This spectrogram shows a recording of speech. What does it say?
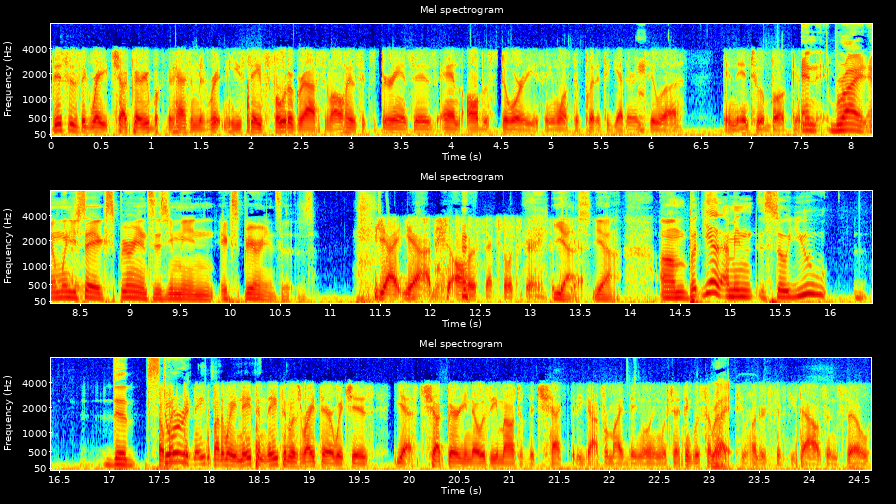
this is the great Chuck Berry book that hasn't been written. He saved photographs of all his experiences and all the stories, and he wants to put it together into a in, into a book. and right, and when you say experiences, you mean experiences. yeah, yeah, I mean all his sexual experiences. Yes, yeah. Um, but yeah, I mean, so you, the Oh, but- story. but Nathan, by the way, Nathan Nathan was right there, which is yes, Chuck Berry knows the amount of the check that he got from my dingling, which I think was something like two hundred fifty thousand. So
